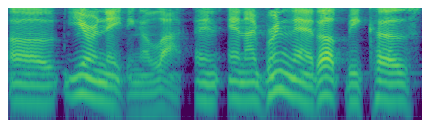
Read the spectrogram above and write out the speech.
uh, urinating a lot? And and I bring that up because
